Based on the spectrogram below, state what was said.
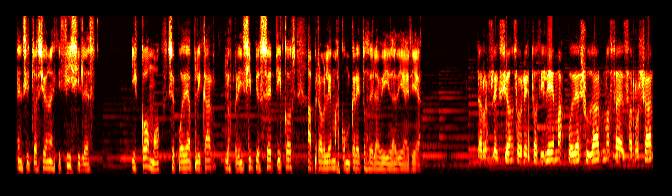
en situaciones difíciles y cómo se puede aplicar los principios éticos a problemas concretos de la vida diaria. La reflexión sobre estos dilemas puede ayudarnos a desarrollar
